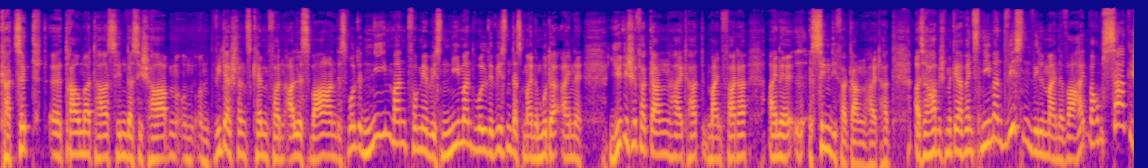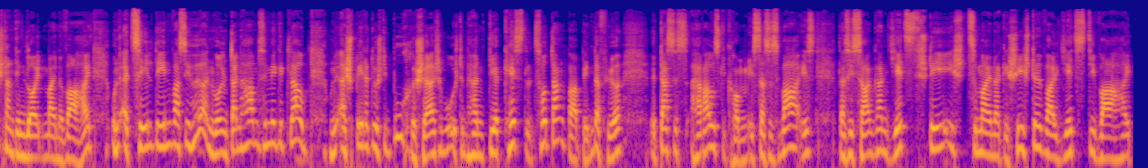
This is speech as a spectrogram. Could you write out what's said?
KZ-Traumata äh, hinter sich haben und, und Widerstandskämpfer und alles war waren. Das wollte niemand von mir wissen. Niemand wollte wissen, dass meine Mutter eine jüdische Vergangenheit hat, mein Vater eine äh, Sinti-Vergangenheit hat. Also habe ich mir gedacht, wenn es niemand wissen will, meine Wahrheit, warum sage ich dann den Leuten meine Wahrheit und erzähle denen, was sie hören wollen? Dann haben sie mir geglaubt. Und erst später durch die Buchrecherche, wo ich dem Herrn Dirk Kestel so dankbar bin dafür, dass es herausgekommen ist, dass es wahr ist, dass ich sagen kann, jetzt stehe ich zu meiner Geschichte, weil jetzt die Wahrheit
